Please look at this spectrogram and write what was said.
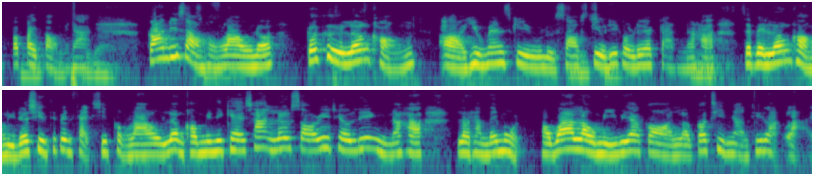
ำก็ไปต่อไม่ได้ ก้อนที่ 2 ของเราเนอะก็คือเรื่องของเอ่อ human skill หรือ soft skill ที่เขาเรียกกันนะคะ จะเป็นเรื่องของ leadership ที่เป็น flagship ของเรา เรื่อง communication เรื่อง storytelling นะคะ เราทำได้หมด เพราะว่าเรามีวิทยากรแล้วก็ทีมงานที่หลากหลาย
